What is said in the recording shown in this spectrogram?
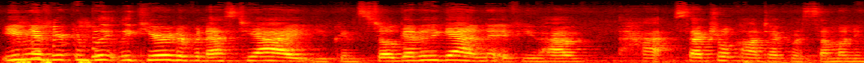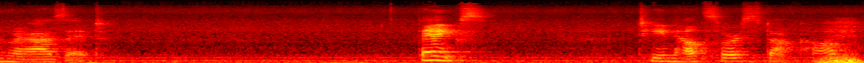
Even if you're completely cured of an STI, you can still get it again if you have ha- sexual contact with someone who has it. Thanks. teenhealthsource.com.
